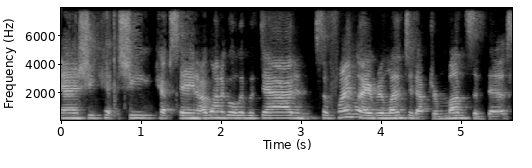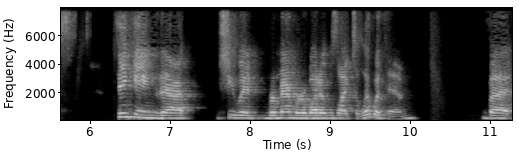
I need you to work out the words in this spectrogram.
And she kept, she kept saying, I want to go live with dad. And so finally I relented after months of this, thinking that she would remember what it was like to live with him. But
